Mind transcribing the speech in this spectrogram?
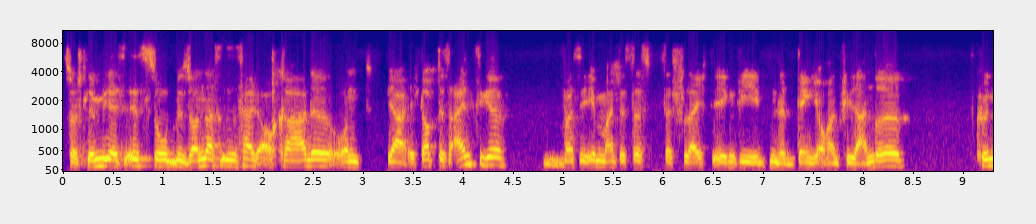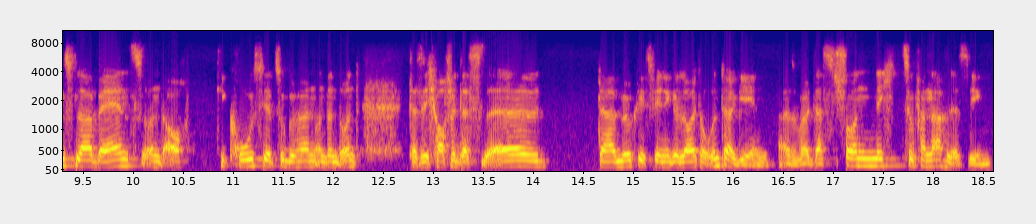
so schlimm wie es ist, so besonders ist es halt auch gerade. Und ja, ich glaube, das Einzige, was sie eben meint, ist, dass das vielleicht irgendwie, da denke ich auch an viele andere Künstler, Bands und auch die Crews hier zugehören und und und, dass ich hoffe, dass äh, da möglichst wenige Leute untergehen. Also weil das schon nicht zu vernachlässigen.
